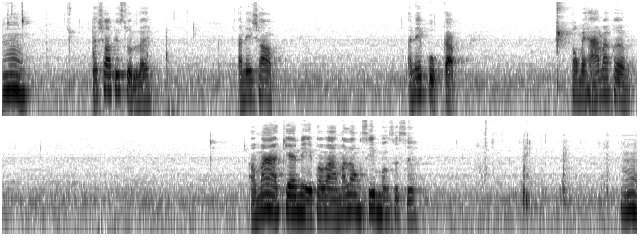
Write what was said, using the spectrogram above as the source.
อืมจะชอบที่สุดเลย อันนี้ชอบ อันนี้กรุบกับ ต้องไปหามาเพิ่ม เอามาแค่นี้เพราะว่ามาลองซิมมืองซื้อ อืม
